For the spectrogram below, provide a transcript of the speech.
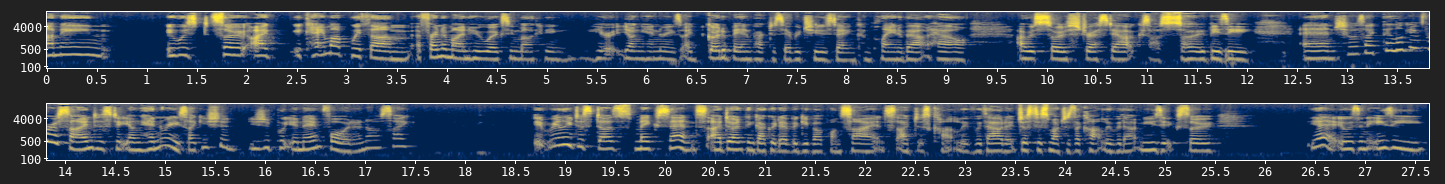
I mean, it was so I it came up with um, a friend of mine who works in marketing here at Young Henry's. I'd go to band practice every Tuesday and complain about how I was so stressed out because I was so busy. And she was like, "They're looking for a scientist at Young Henry's. Like, you should you should put your name forward." And I was like, "It really just does make sense. I don't think I could ever give up on science. I just can't live without it, just as much as I can't live without music." So, yeah, it was an easy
